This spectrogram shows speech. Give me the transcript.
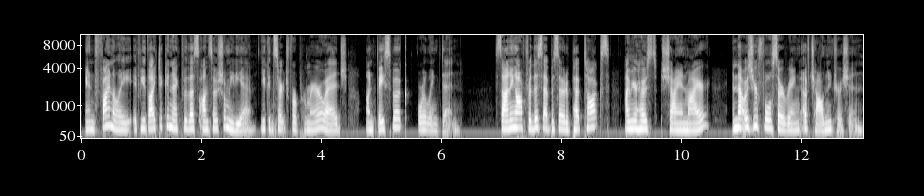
And finally, if you'd like to connect with us on social media, you can search for Primero Edge on Facebook or LinkedIn. Signing off for this episode of Pep Talks, I'm your host, Cheyenne Meyer, and that was your full serving of child nutrition.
